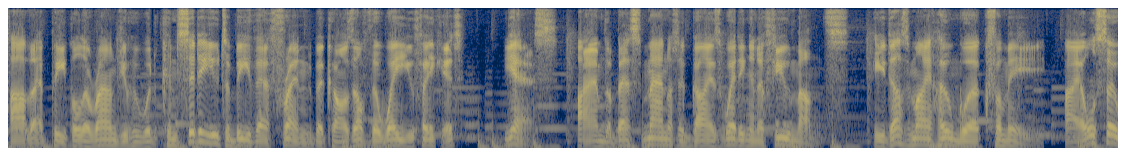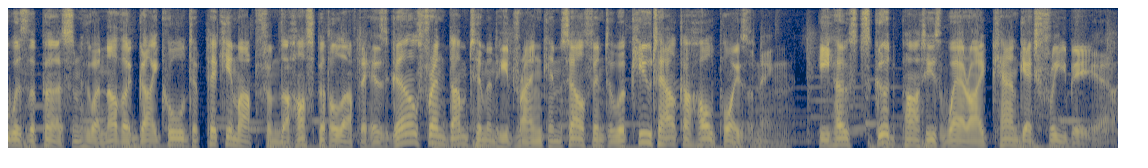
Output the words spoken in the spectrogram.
Are there people around you who would consider you to be their friend because of the way you fake it? Yes, I am the best man at a guy's wedding in a few months. He does my homework for me. I also was the person who another guy called to pick him up from the hospital after his girlfriend dumped him and he drank himself into acute alcohol poisoning. He hosts good parties where I can get free beer.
